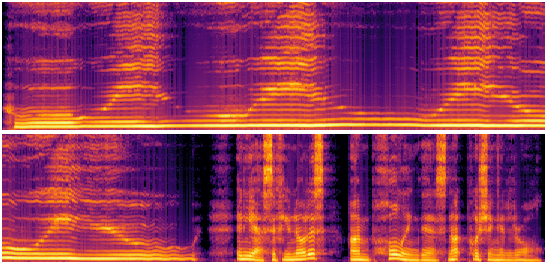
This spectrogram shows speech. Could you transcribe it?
Who are you? And yes, if you notice, I'm pulling this, not pushing it at all.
